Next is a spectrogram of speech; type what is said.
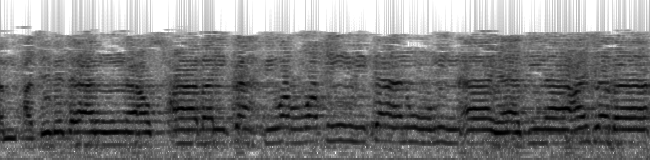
أم حسبت أن أصحاب الكهف والرقيم كانوا من آياتنا عجبا؟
